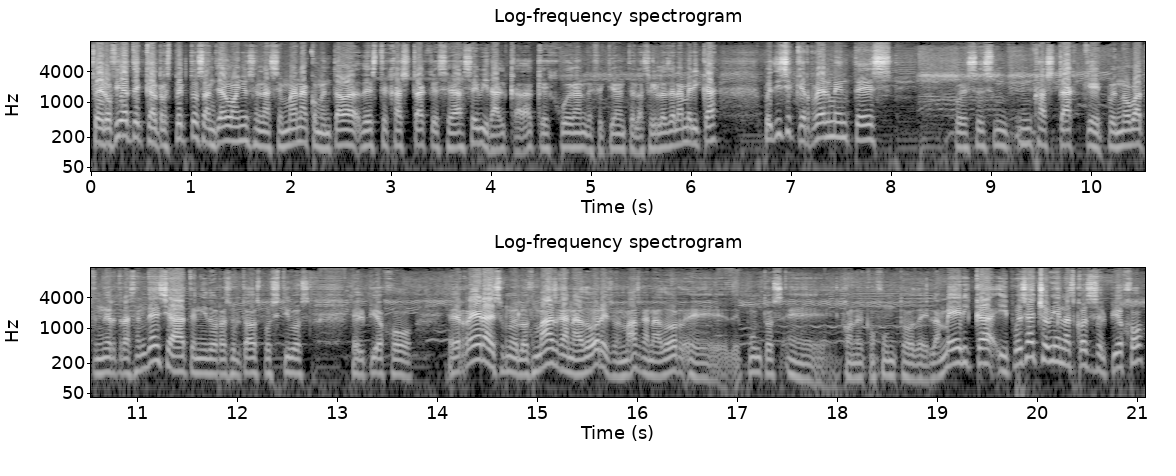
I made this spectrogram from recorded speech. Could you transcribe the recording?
Pero fíjate que al respecto, Santiago Años en la semana comentaba de este hashtag que se hace viral cada que juegan efectivamente las siglas del América, pues dice que realmente es pues es un, hashtag que pues no va a tener trascendencia, ha tenido resultados positivos el Piojo Herrera, es uno de los más ganadores, o el más ganador eh, de puntos eh, con el conjunto del América y pues ha hecho bien las cosas el Piojo,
